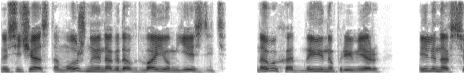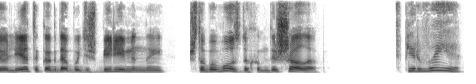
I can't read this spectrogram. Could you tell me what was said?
Но сейчас-то можно иногда вдвоем ездить. На выходные, например. Или на все лето, когда будешь беременной, чтобы воздухом дышала. Впервые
